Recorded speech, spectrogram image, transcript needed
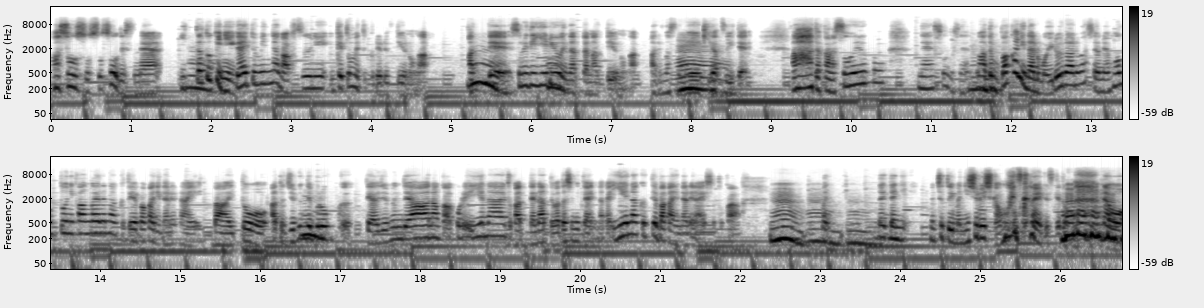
あそうそうそうそうですね。行った時に意外とみんなが普通に受け止めてくれるっていうのがあって、それで言えるようになったなっていうのがありますね、うん。気がついて。ああだからそういうねそうですね、うん。まあでもバカになるもいろいろありますよね。本当に考えれなくてバカになれない場合とあと自分でブロックで、自分でああなんかこれ言えないとかってなって私みたいになんか言えなくてバカになれない人とかうんうんうん。大体にまあちょっと今2種類しか思いつかないですけど。でも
